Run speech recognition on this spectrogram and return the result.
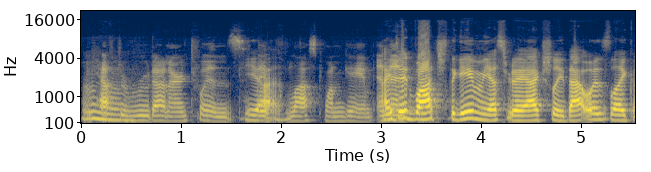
We have to root on our Twins. Mm. Yeah. They've lost one game. And I then- did watch the game yesterday. Actually, that was like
